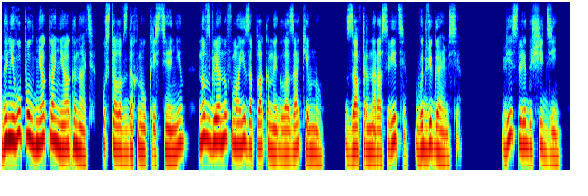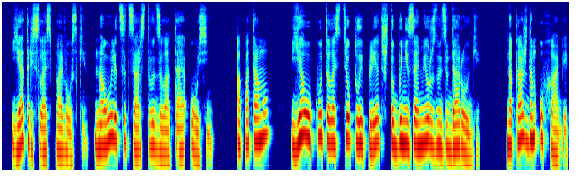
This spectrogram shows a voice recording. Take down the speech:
До него полдня коня гнать, устало вздохнул крестьянин, но, взглянув в мои заплаканные глаза, кивнул. «Завтра на рассвете выдвигаемся». Весь следующий день я тряслась в повозке. На улице царствует золотая осень. А потому я укуталась в теплый плед, чтобы не замерзнуть в дороге. На каждом ухабе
